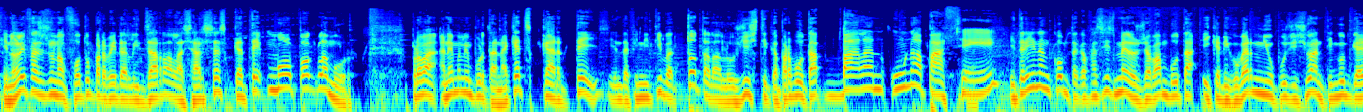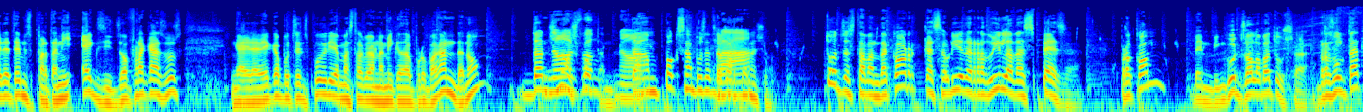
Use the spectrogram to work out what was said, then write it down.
I no li facis una foto per viralitzar-la a les xarxes, que té molt poc glamour. Però va, anem a l'important. Aquests cartells, i en definitiva tota la logística per votar, valen una pasta. Sí. I tenint en compte que fa sis mesos ja van votar i que ni govern ni oposició han tingut gaire temps per tenir èxits o fracassos, gairebé que potser ens podríem estalviar una mica de propaganda, no? Doncs No, no, escolta'm, no. tampoc s'han posat d'acord en això. Tots estaven d'acord que s'hauria de reduir la despesa. Però com? Benvinguts a la batussa. Resultat,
